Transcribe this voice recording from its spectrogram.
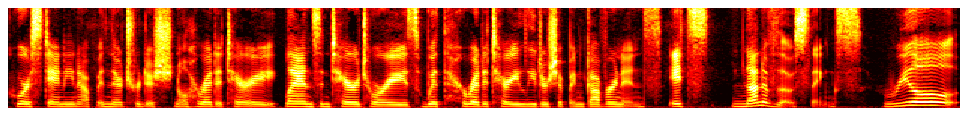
who are standing up in their traditional hereditary lands and territories with hereditary leadership and governance. It's none of those things. Real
